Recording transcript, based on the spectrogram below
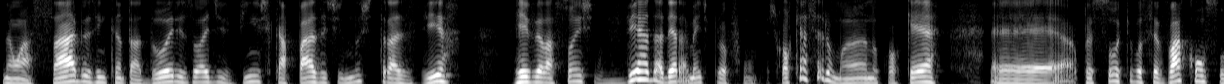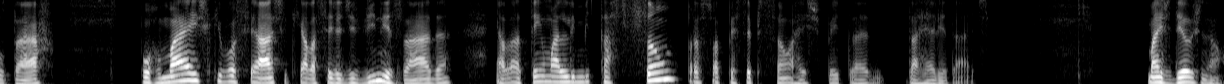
não há sábios, encantadores ou adivinhos capazes de nos trazer revelações verdadeiramente profundas. Qualquer ser humano, qualquer é, pessoa que você vá consultar, por mais que você ache que ela seja divinizada, ela tem uma limitação para sua percepção a respeito da, da realidade. Mas Deus não.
